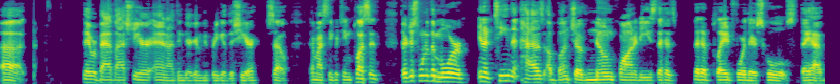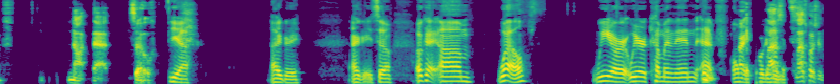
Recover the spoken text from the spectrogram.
Uh, they were bad last year, and I think they're going to be pretty good this year. So they're my sleeper team. Plus, it, they're just one of the more in a team that has a bunch of known quantities that has that have played for their schools. They have not that. So yeah, I agree. I agree. So okay, um, well, we are we are coming in at almost right, forty last, minutes. Last question:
